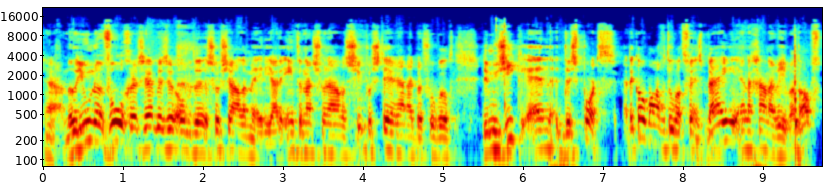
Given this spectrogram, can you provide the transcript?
Ja, miljoenen volgers hebben ze op de sociale media. De internationale supersterren uit bijvoorbeeld de muziek en de sport. Er komen af en toe wat fans bij en dan gaan er weer wat af.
